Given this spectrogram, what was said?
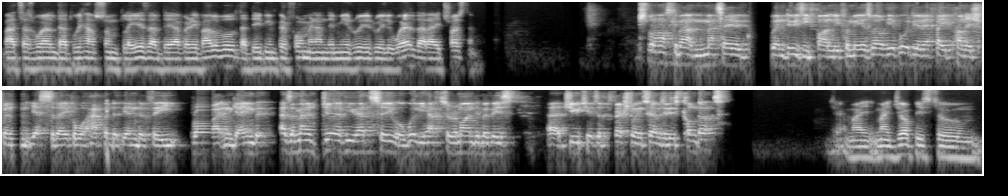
but as well that we have some players that they are very valuable, that they've been performing under me really really well, that I trust them. Just want to ask about Matteo Guendouzi finally for me as well. He avoided an FA punishment yesterday for what happened at the end of the Brighton game. But as a manager, have you had to, or will you have to remind him of his uh, duty as a professional in terms of his conduct? Yeah, my, my job is to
